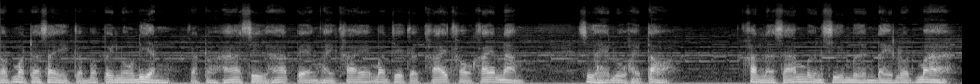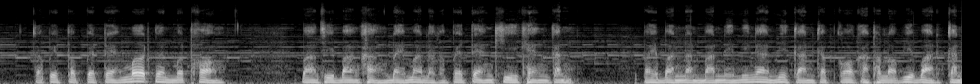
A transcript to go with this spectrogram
รถมอเตอร์ไซค์ก็บ่ไปโรงเรียนก็ต้องหาซื้อหาแปลงให้ขายบางทีก็ขายข้าวขายน้ำซื้อให้ลูกให้เต้าคันละ30,000 40,000ได้รถมาก็ไปตบไปแต่งเมิดเงินเมิดทอง บางทีบางครั้งได้มาแล้วก็ไปแต่งขี่แข่งกัน ไปบันนันบันนี้มีงานมีการกับกอการทะเลาะวิวาทกัน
